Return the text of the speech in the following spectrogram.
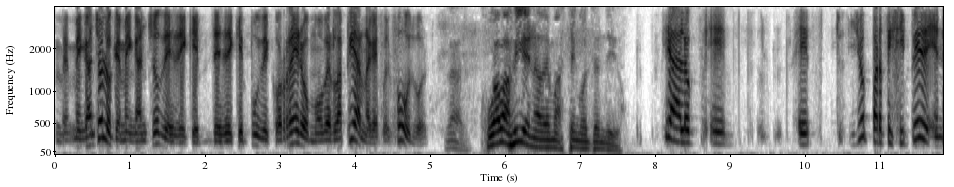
me enganchó lo que me enganchó desde que desde que pude correr o mover la pierna que fue el fútbol claro. jugabas bien además tengo entendido mira lo eh, eh, yo participé en,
